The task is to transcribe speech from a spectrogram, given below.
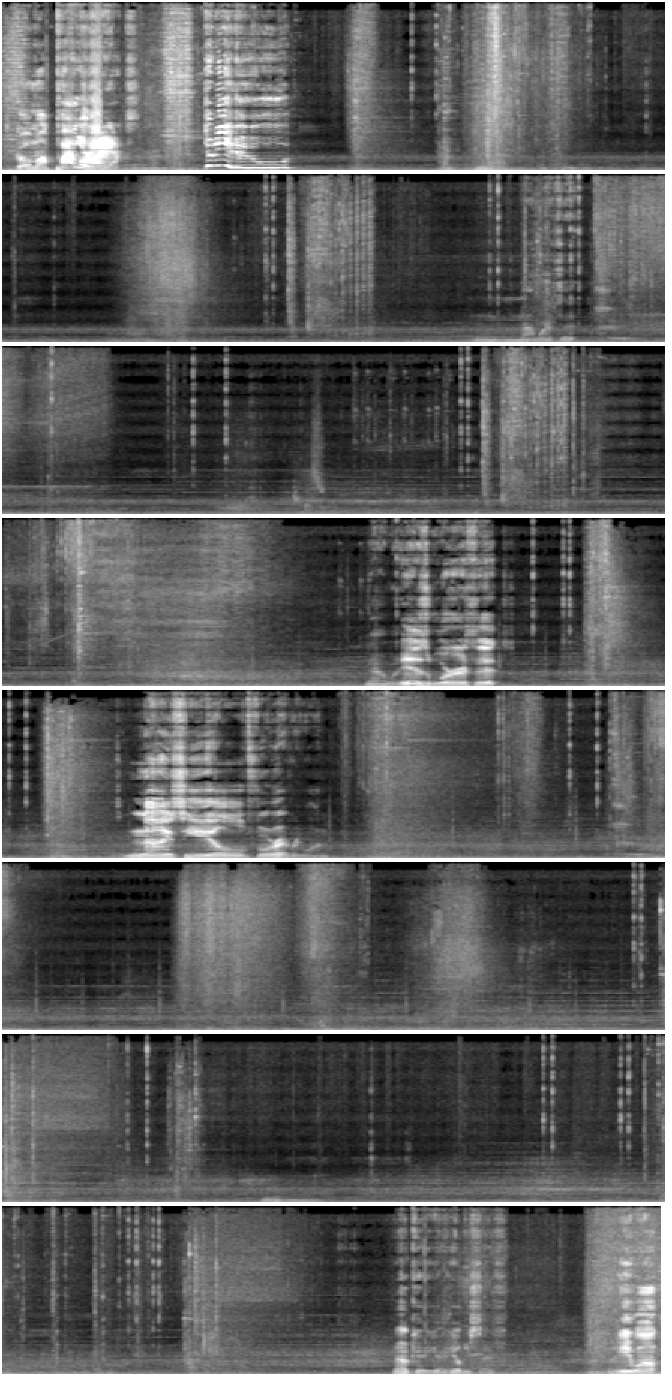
It's called my power axe. Doo doo doo doo. What is worth it? Okay, yeah, he'll be safe. But he won't.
